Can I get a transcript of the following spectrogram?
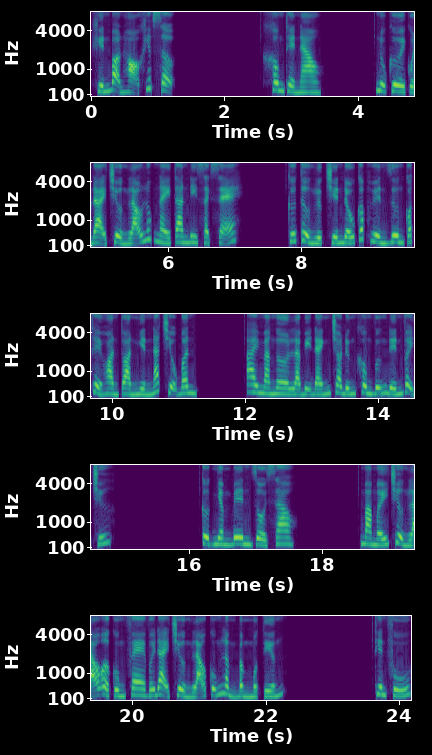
khiến bọn họ khiếp sợ. Không thể nào. Nụ cười của đại trưởng lão lúc này tan đi sạch sẽ. Cứ tưởng lực chiến đấu cấp huyền dương có thể hoàn toàn nghiền nát Triệu Bân. Ai mà ngờ là bị đánh cho đứng không vững đến vậy chứ. Cực nhầm bên rồi sao? Mà mấy trưởng lão ở cùng phe với đại trưởng lão cũng lẩm bẩm một tiếng. Thiên phú,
